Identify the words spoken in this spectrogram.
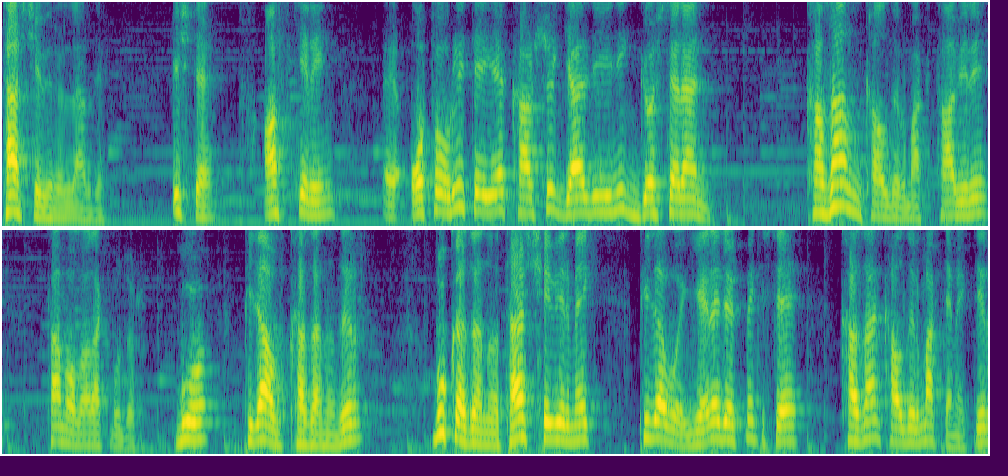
ters çevirirlerdi. İşte askerin e, otoriteye karşı geldiğini gösteren kazan kaldırmak tabiri tam olarak budur. Bu pilav kazanıdır. Bu kazanı ters çevirmek, pilavı yere dökmek ise kazan kaldırmak demektir.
